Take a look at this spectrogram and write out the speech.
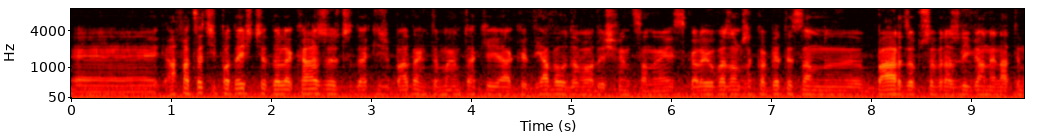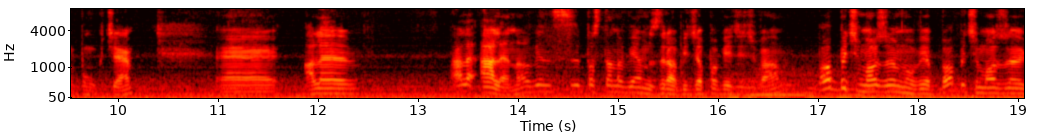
Eee, A faceci podejście do lekarzy czy do jakichś badań to mają takie jak diabeł do wody święconej. Z kolei uważam, że kobiety są y, bardzo przewrażliwione na tym punkcie. Eee, Ale, ale, ale, no więc postanowiłem zrobić, opowiedzieć Wam, bo być może, mówię, bo być może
